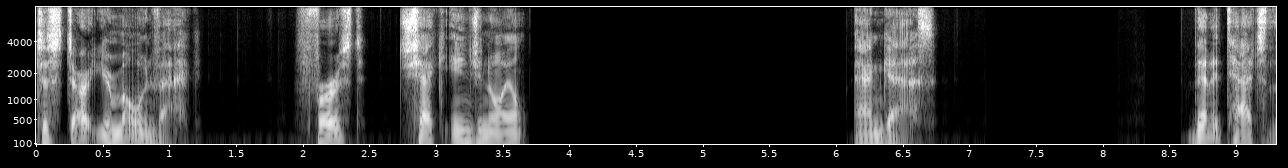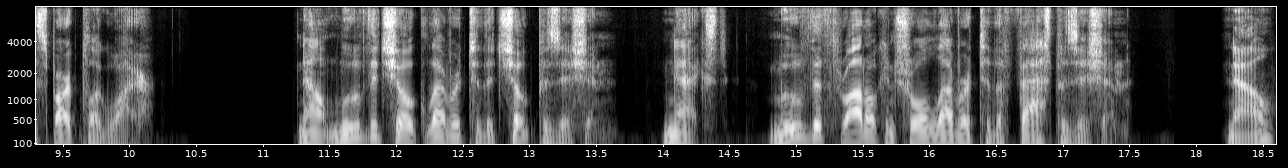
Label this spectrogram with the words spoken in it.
To start your mow and vac, first check engine oil and gas. Then attach the spark plug wire. Now move the choke lever to the choke position. Next, move the throttle control lever to the fast position. Now,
